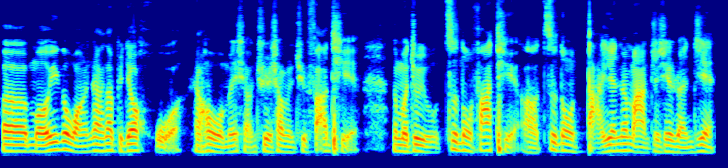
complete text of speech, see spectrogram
呃某一个网站它比较火，然后我们想去上面去发帖，那么就有自动发帖啊，自动打验证码这些软件，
